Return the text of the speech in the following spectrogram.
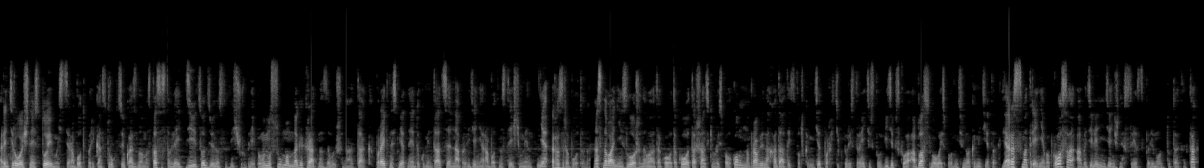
Ориентировочная стоимость работы по реконструкции указанного моста составляет 990 тысяч рублей. По-моему, сумма многократно завышена. Так, проектно-сметная документация на проведение работ в настоящий момент не разработана. На основании изложенного такого-такого Таршанским райисполкомом направлено ходатайство в Комитет по архитектуре и строительству Витебского областного исполнительного комитета для рассмотрения вопроса о выделении денежных средств по ремонту. Так, так, так.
